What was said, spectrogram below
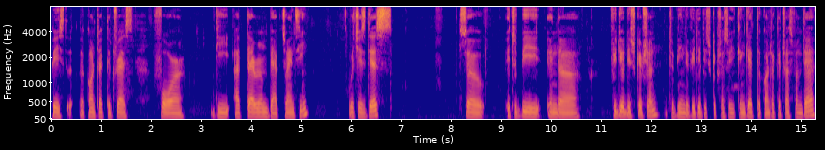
paste the contract address for the Ethereum BEP20, which is this. So it would be in the video description. It would be in the video description so you can get the contract address from there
